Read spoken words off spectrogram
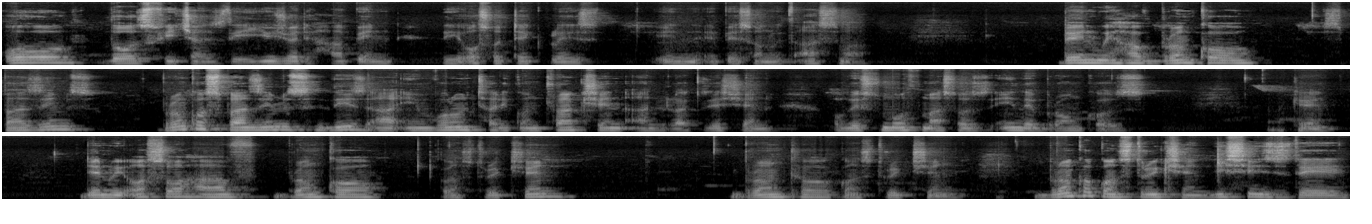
All those features, they usually happen, they also take place in a person with asthma. Then we have bronchospasms. Bronchospasms, these are involuntary contraction and relaxation of the smooth muscles in the bronchos. Okay. Then we also have bronchoconstriction. Bronchoconstriction. Bronchoconstriction, this is the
